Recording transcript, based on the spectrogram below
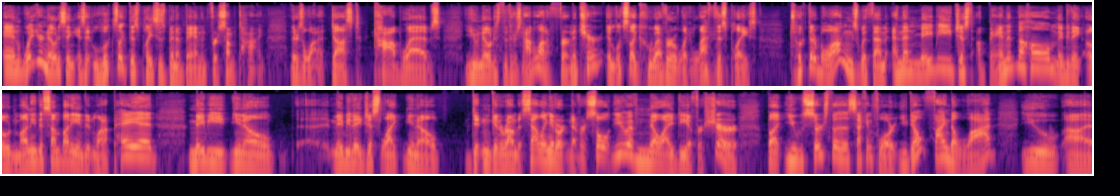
And what you're noticing is it looks like this place has been abandoned for some time. There's a lot of dust, cobwebs. You notice that there's not a lot of furniture. It looks like whoever like left this place took their belongings with them and then maybe just abandoned the home. Maybe they owed money to somebody and didn't want to pay it. Maybe, you know, maybe they just like, you know, didn't get around to selling it or it never sold. You have no idea for sure, but you search the second floor. You don't find a lot. You uh,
